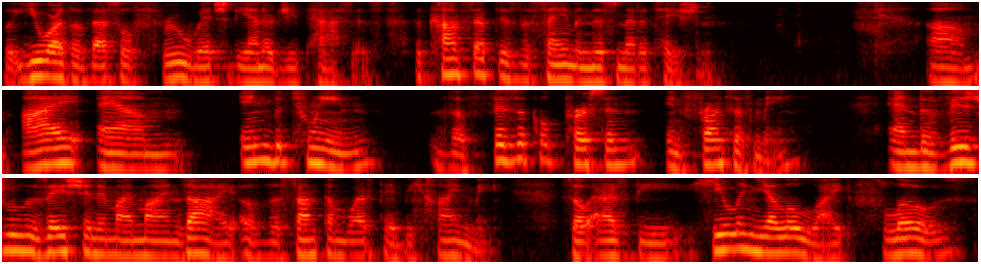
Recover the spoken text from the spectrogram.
but you are the vessel through which the energy passes. The concept is the same in this meditation. Um, I am in between the physical person in front of me and the visualization in my mind's eye of the Santa Muerte behind me. So as the healing yellow light flows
